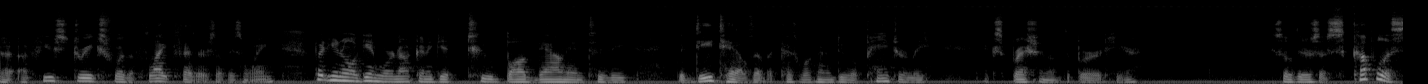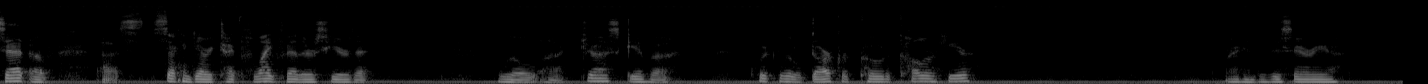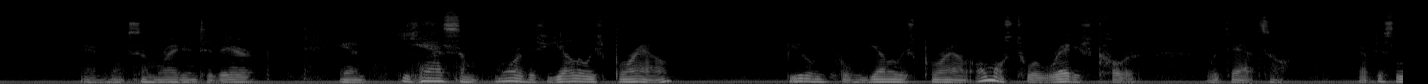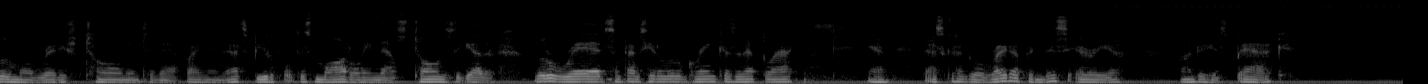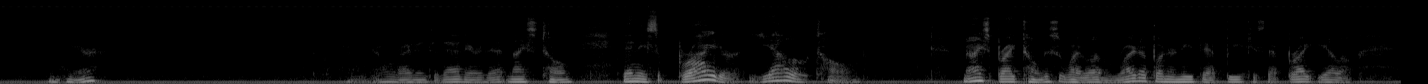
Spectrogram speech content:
a, few streaks for the flight feathers of his wing. But you know, again, we're not going to get too bogged down into the the details of it because we're going to do a painterly expression of the bird here. So there's a couple of set of uh, secondary type flight feathers here that will uh, just give a quick little darker coat of color here right into this area and some right into there. And he has some more of this yellowish brown, beautiful yellowish brown, almost to a reddish color with that. So have just a little more reddish tone into that right in. That's beautiful. Just modeling those tones together. Little red, sometimes hit a little green because of that black. And that's going to go right up in this area onto his back in here right into that area, that nice tone. Then it's a brighter yellow tone. Nice bright tone. This is why I love them. Right up underneath that beak is that bright yellow.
